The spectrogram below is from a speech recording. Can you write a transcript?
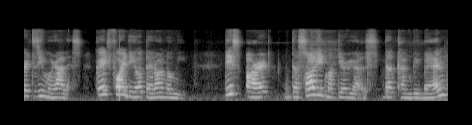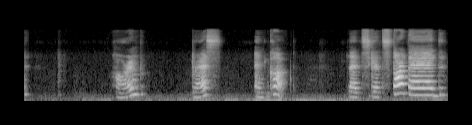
Courtesy Morales, Grade 4 Deuteronomy. These are the solid materials that can be bent, harmed, pressed, and cut. Let's get started.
